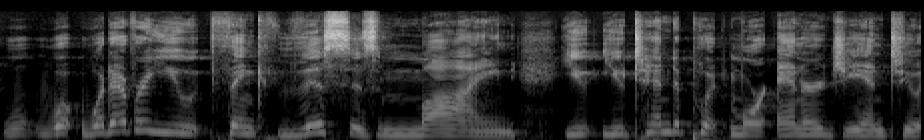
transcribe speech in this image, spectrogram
Wh- whatever you think this is mine, you you tend to put more energy into,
